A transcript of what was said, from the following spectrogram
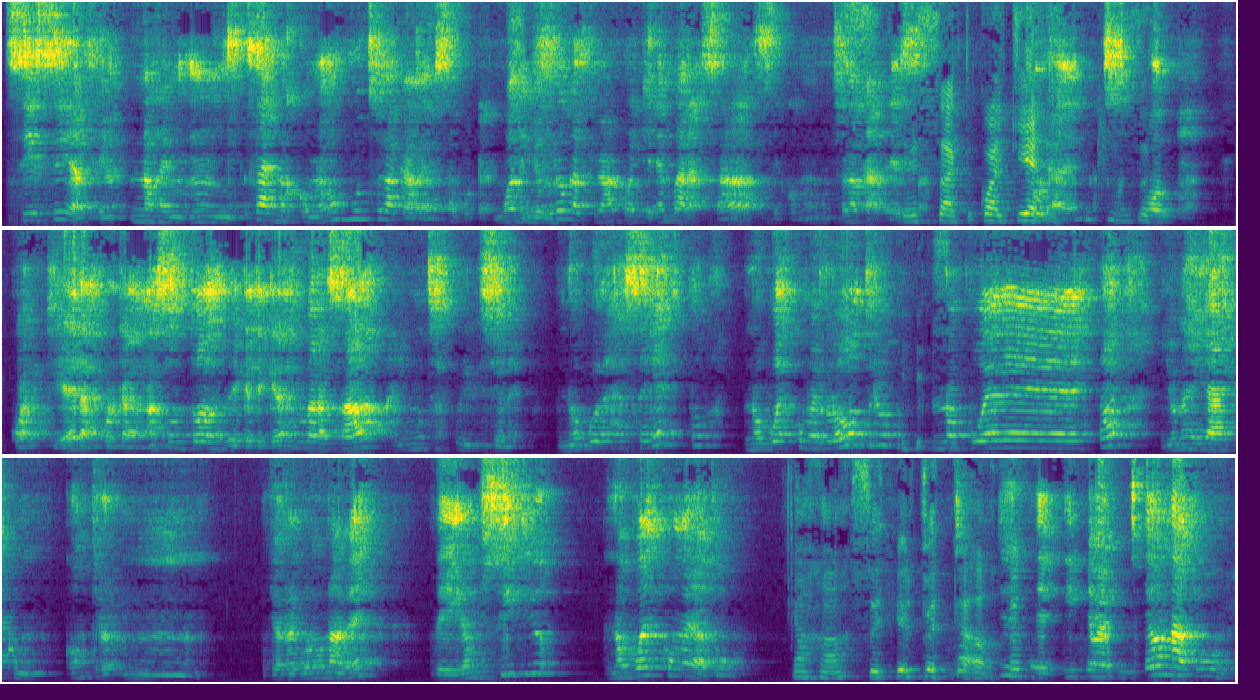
Sí, sí, al final nos, mm, ¿sabes? nos comemos mucho la cabeza, porque, bueno, yo creo que al final cualquier embarazada se come mucho la cabeza. Exacto, cualquiera. cualquiera, porque además son todos, desde que te quedas embarazada hay muchas prohibiciones. No puedes hacer esto, no puedes comer lo otro, no puedes estar. Y una ya es como, contra, mm, yo recuerdo una vez de ir a un sitio, no puedes comer atún. Ajá, sí, el pescado. Y que me pusieron atún.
